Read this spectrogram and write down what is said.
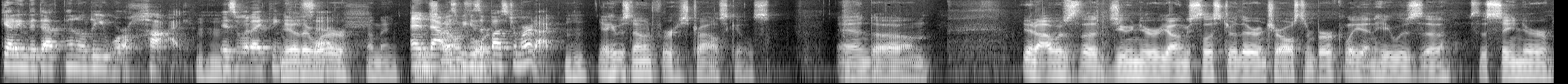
getting the death penalty were high, is what I think. Mm-hmm. Yeah, he there said. were. I mean, and that was because of. Buster Murdaugh. Yeah, he was known for his trial skills. And, um, you know, I was the junior young solicitor there in Charleston, Berkeley, and he was uh, the senior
